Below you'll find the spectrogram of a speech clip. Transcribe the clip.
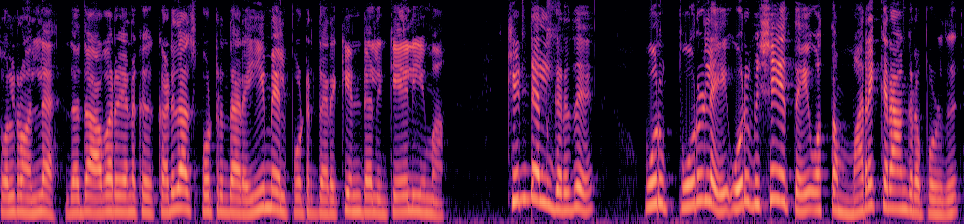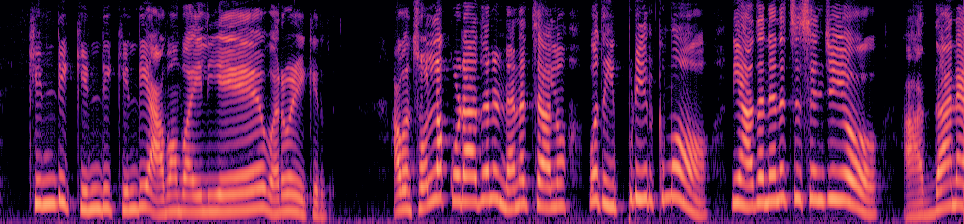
சொல்கிறோம்ல அதாவது அவர் எனக்கு கடிதாஸ் போட்டிருந்தாரு இமெயில் போட்டிருந்தாரு கிண்டலும் கேலியுமா? கிண்டல்ங்கிறது ஒரு பொருளை ஒரு விஷயத்தை ஒருத்தன் மறைக்கிறாங்கிற பொழுது கிண்டி கிண்டி கிண்டி அவன் வாயிலேயே வரவழைக்கிறது. அவன் சொல்லக்கூடாதுன்னு நினச்சாலும் ஓ அது இப்படி இருக்குமோ? நீ அதை நினச்சி செஞ்சியோ? அதானே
